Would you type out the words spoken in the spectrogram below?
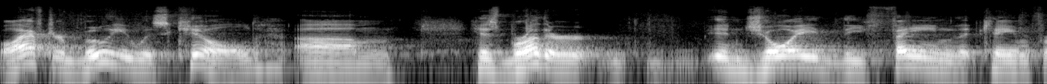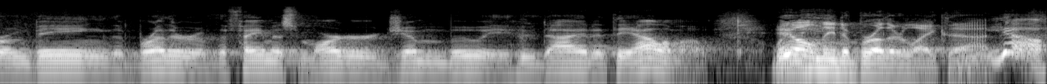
Well, after Bowie was killed, um, his brother enjoyed the fame that came from being the brother of the famous martyr Jim Bowie, who died at the Alamo. We all need a brother like that. Yeah.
